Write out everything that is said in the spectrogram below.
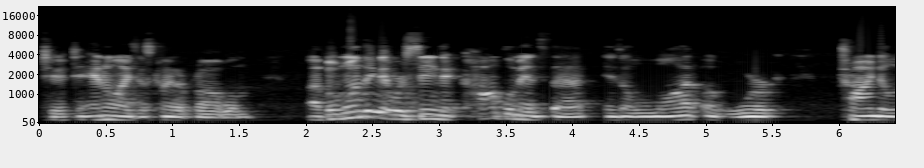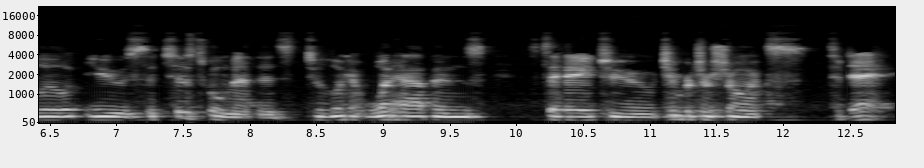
to, to analyze this kind of problem. Uh, but one thing that we're seeing that complements that is a lot of work trying to look, use statistical methods to look at what happens, say, to temperature shocks today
